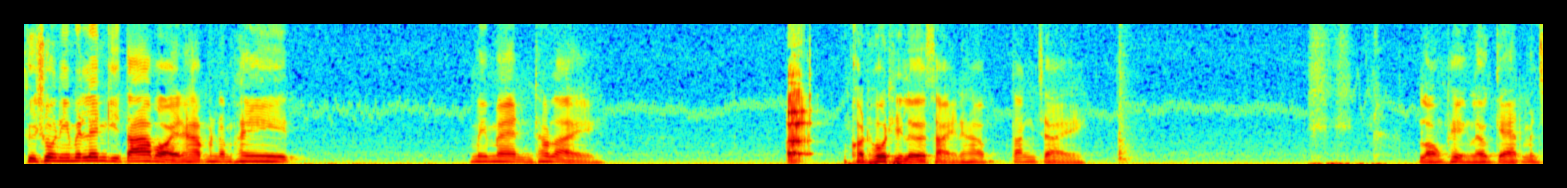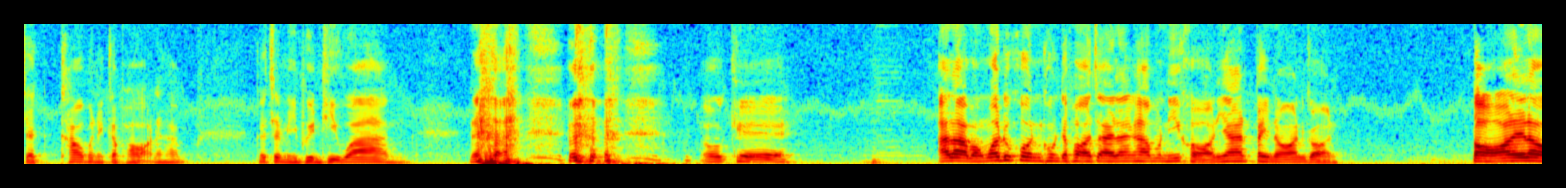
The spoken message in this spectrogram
คือช่วงนี้ไม่เล่นกีตาร์บ่อยนะครับ มันทำให้ ไม่แม่นเท่าไหร่ ขอโทษที่เลอใส่นะครับ ตั้งใจ ร้องเพลงแล้วแก๊สมันจะเข้าไปในกระเพาะนะครับ ก็จะมีพื้นที่ว่างนะโอเคเอาล่ะหวังว่าทุกคนคงจะพอใจแล้วครับ วันนี้ขออนุญาตไปนอนก่อน ต่ออะไรเรา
